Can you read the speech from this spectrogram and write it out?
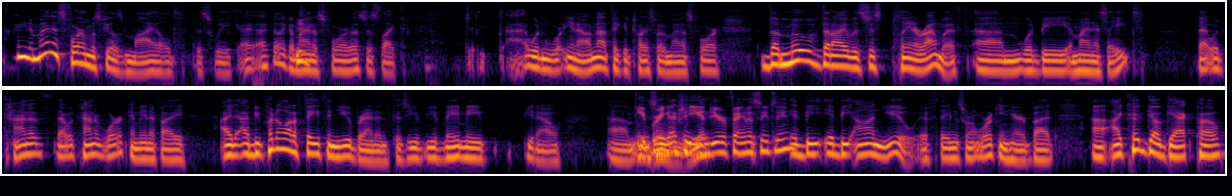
I mean, a minus four almost feels mild this week. I, I feel like a minus four. That's just like I wouldn't. You know, I'm not thinking twice about a minus four. The move that I was just playing around with um, would be a minus eight. That would kind of that would kind of work. I mean, if I I'd, I'd be putting a lot of faith in you, Brandon, because you've you've made me. You know, um, You bring actually- into your fantasy team? It'd be it'd be on you if things weren't working here. But uh, I could go Gakpo,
